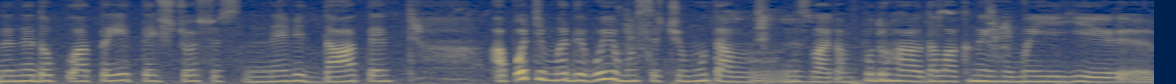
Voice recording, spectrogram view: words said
не, доплатити, щось ось не віддати. А потім ми дивуємося, чому там не знаю, там подруга дала книгу, ми її е,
